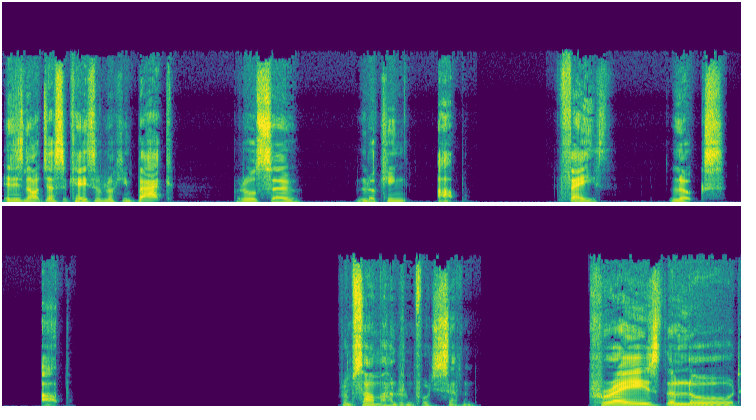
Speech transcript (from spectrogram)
It is not just a case of looking back, but also looking up. Faith looks up. From Psalm 147 Praise the Lord.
